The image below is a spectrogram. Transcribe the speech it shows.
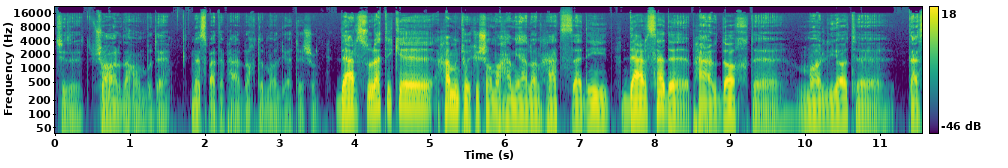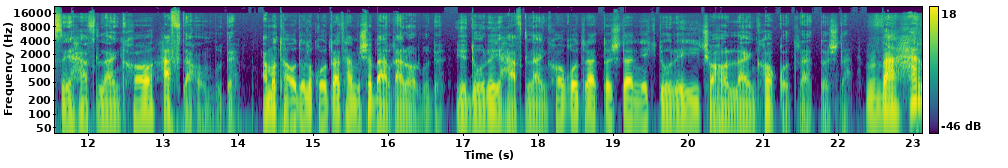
چیز چهار دهم بوده نسبت پرداخت مالیاتشون. در صورتی که همونطور که شما همین الان حد زدید درصد پرداخت مالیات دسته هفت لنگ ها هفت دهم بوده. اما تعادل قدرت همیشه برقرار بوده. یه دوره هفت لنگ ها قدرت داشتن یک دوره چهار لنگ ها قدرت داشتن. و هر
